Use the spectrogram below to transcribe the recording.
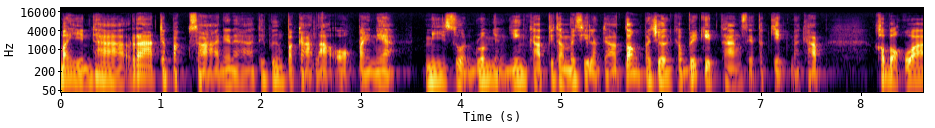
มหินทาราชปักษาเนี่ยนะฮะที่เพิ่งประกาศลาออกไปเนี่ยมีส่วนร่วมอย่างยิ่งครับที่ทำให้ศรีลังกาต้องเผชิญกับวิกฤตทางเศรษฐกิจนะครับ เขาบอกว่า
